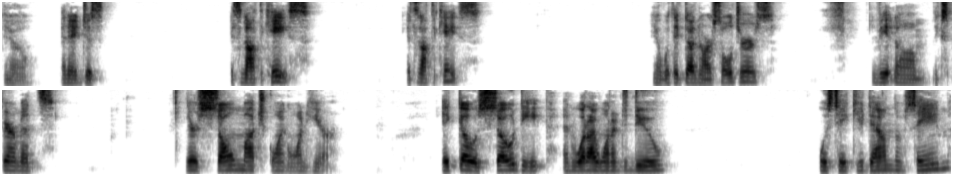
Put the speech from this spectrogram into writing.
You know, and it just it's not the case. It's not the case. You know what they've done to our soldiers Vietnam, experiments, there's so much going on here. It goes so deep, and what I wanted to do was take you down the same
